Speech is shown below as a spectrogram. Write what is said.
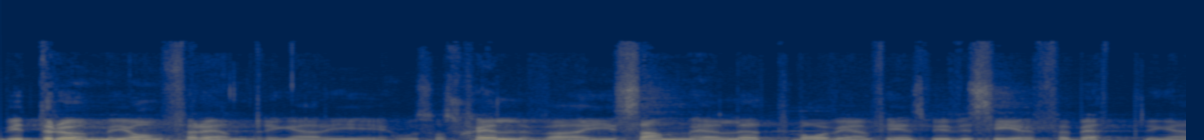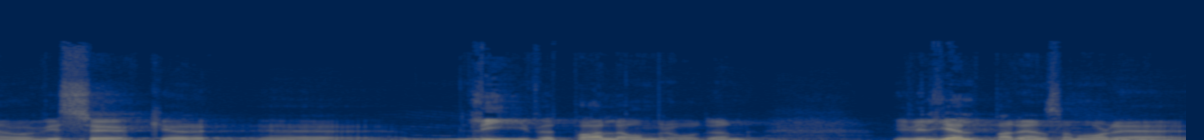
vi drömmer ju om förändringar i, hos oss själva, i samhället, var vi än finns. Vi vill se förbättringar och vi söker eh, livet på alla områden. Vi vill hjälpa den som har det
